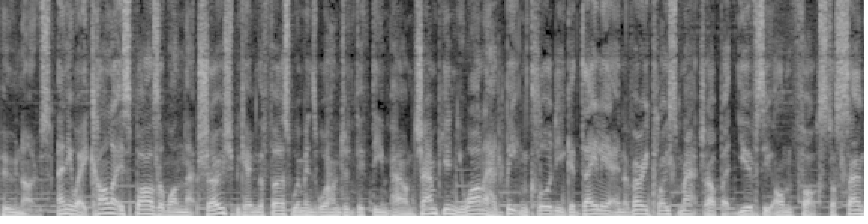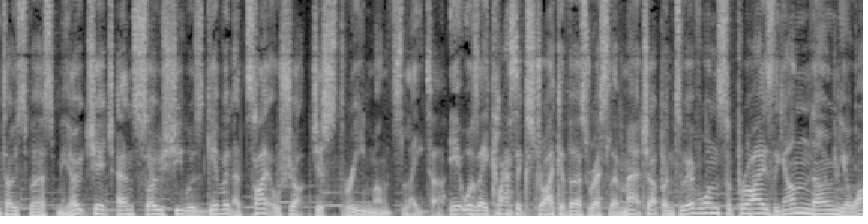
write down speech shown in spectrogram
who knows. Anyway, Carla Esparza won that show. She became the first women's 115 pound champion. Joanna had beaten Claudia Gadelha in a very close matchup at UFC on Fox Dos Santos versus Miocic, and so she was given a title shot just three months later. It was a classic striker versus wrestler matchup, and to everyone's surprise, the unknown Joanna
